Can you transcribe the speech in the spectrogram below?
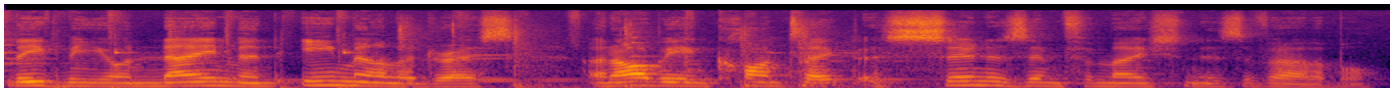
leave me your name and email address and I'll be in contact as soon as information is available.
